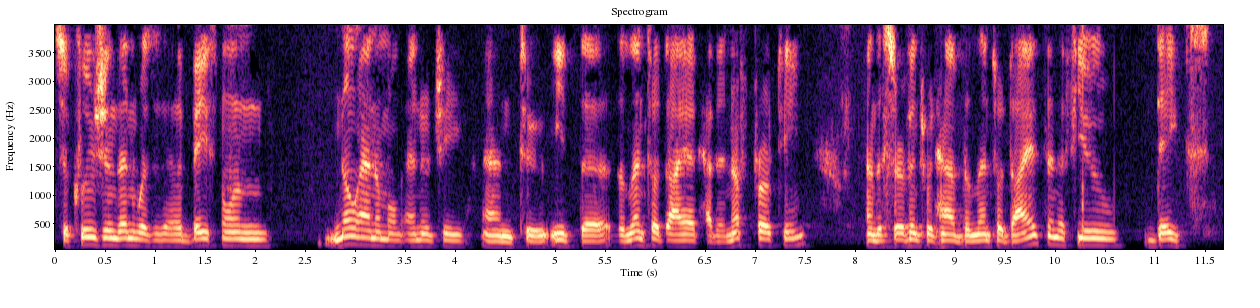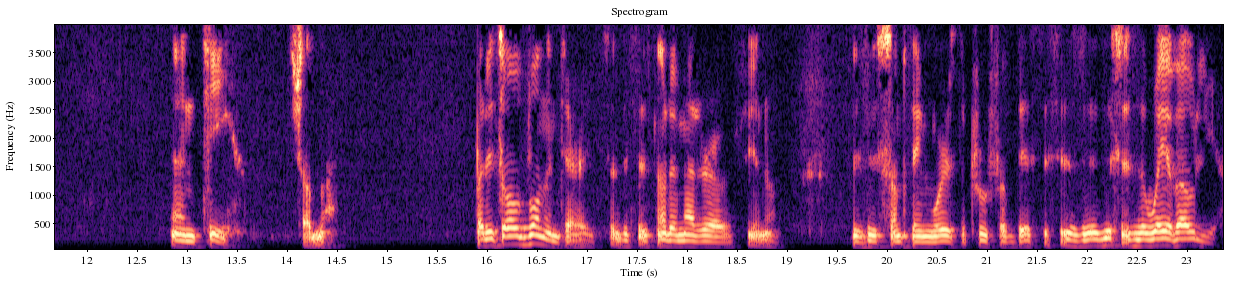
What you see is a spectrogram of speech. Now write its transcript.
Seclusion then was uh, based on no animal energy and to eat the, the lentil diet had enough protein and the servant would have the lentil diets and a few dates and tea inshaAllah. But it's all voluntary so this is not a matter of you know this is something where's the proof of this, this is this is the way of awliya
